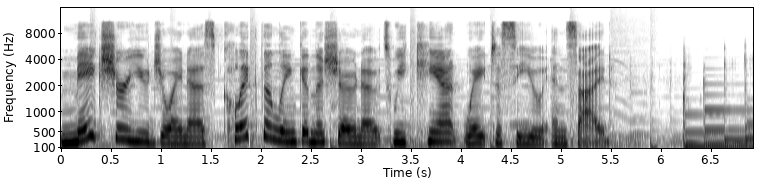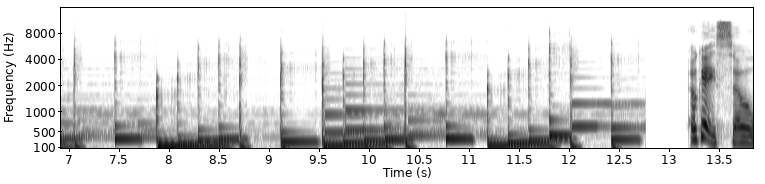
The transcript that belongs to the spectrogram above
Make sure you join us. Click the link in the show notes. We can't wait to see you inside. Okay, so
